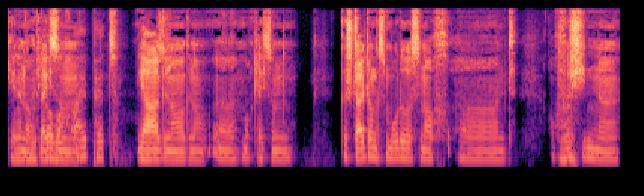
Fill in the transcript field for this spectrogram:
die haben dann auch ich gleich so ein iPad. Ja, genau, genau. Äh, auch gleich so ein Gestaltungsmodus noch äh, und auch ja. verschiedene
